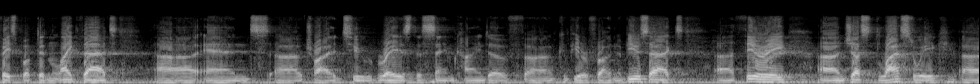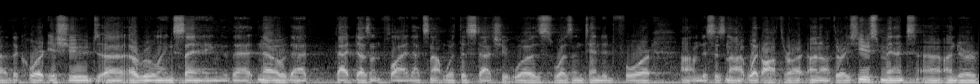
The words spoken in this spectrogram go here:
Facebook didn't like that. Uh, and uh, tried to raise the same kind of uh, Computer Fraud and Abuse Act theory. just last week, the court issued a ruling saying that no, that that doesn't fly. That's not what the statute was was intended for. Um, this is not what unauthorized use meant uh, under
